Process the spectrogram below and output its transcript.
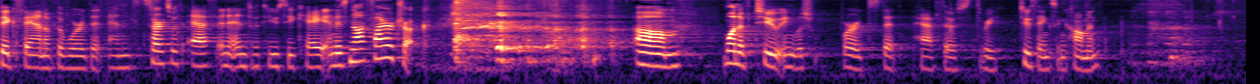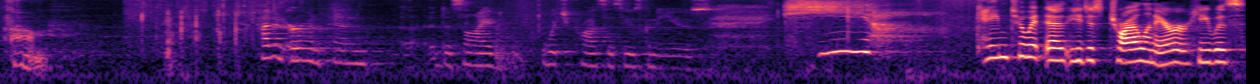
big fan of the word that ends, starts with F and ends with UCK and is not fire truck. um, one of two English words that have those three two things in common. Um, How did Irving Penn uh, decide which process he was going to use? he came to it as he just trial and error. He was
